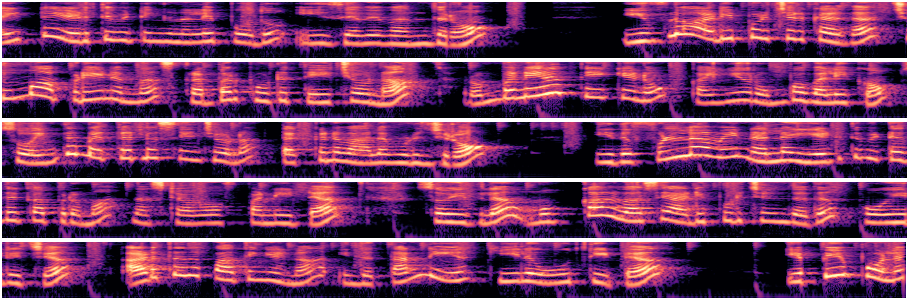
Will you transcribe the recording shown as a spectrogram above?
லைட்டாக எடுத்து விட்டிங்கனாலே போதும் ஈஸியாகவே வந்துடும் இவ்வளோ அடி பிடிச்சிருக்கிறத சும்மா அப்படியே நம்ம ஸ்க்ரப்பர் போட்டு தேய்ச்சோன்னா ரொம்ப நேரம் தேய்க்கணும் கையும் ரொம்ப வலிக்கும். ஸோ இந்த மெத்தடில் செஞ்சோன்னா டக்குன்னு வேலை முடிஞ்சிடும் இது ஃபுல்லாகவே நல்லா எடுத்து விட்டதுக்கு அப்புறமா நான் ஸ்டவ் ஆஃப் பண்ணிட்டேன். ஸோ இதில் முக்கால் வாசி அடி பிடிச்சிருந்தது போயிருச்சு. அடுத்தது பார்த்தீங்கன்னா இந்த தண்ணியை கீழே ஊற்றிட்டு எப்பயும் போல்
